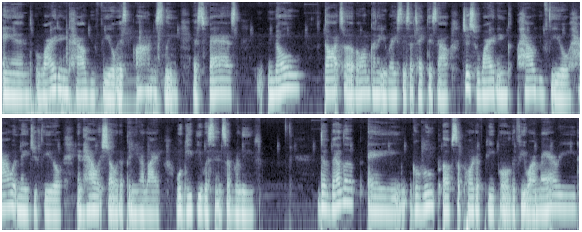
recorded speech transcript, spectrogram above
and writing how you feel as honestly, as fast, no thoughts of, oh, I'm going to erase this or take this out. Just writing how you feel, how it made you feel, and how it showed up in your life will give you a sense of relief. Develop a group of supportive people. If you are married,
